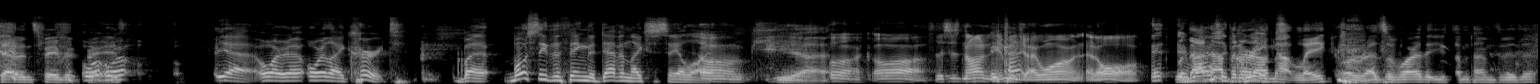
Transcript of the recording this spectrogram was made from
Devin's favorite or, phrase. or yeah, or uh, or like hurt, but mostly the thing that Devin likes to say a lot. Okay. Yeah. Fuck off. This is not an It image kinda- I want at all. It, Would it that happen around grapes. that lake or reservoir that you sometimes visit?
